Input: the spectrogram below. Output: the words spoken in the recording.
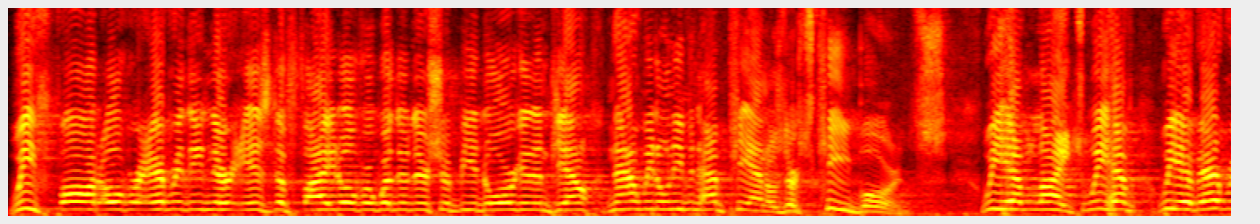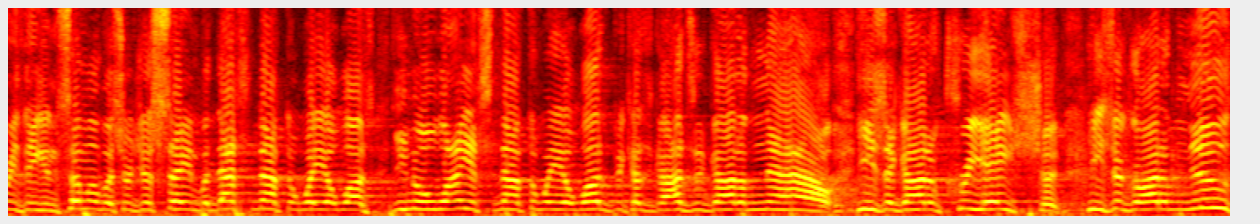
We fought over everything there is to fight over, whether there should be an organ and piano. Now we don't even have pianos, there's keyboards. We have lights. We have, we have everything. And some of us are just saying, but that's not the way it was. You know why it's not the way it was? Because God's a God of now. He's a God of creation. He's a God of new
